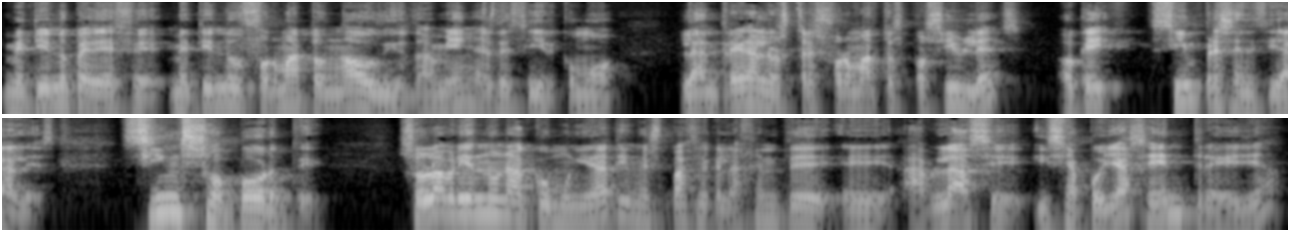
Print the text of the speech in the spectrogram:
metiendo PDF, metiendo un formato en audio también, es decir, como la entrega en los tres formatos posibles, ¿ok? Sin presenciales, sin soporte, solo abriendo una comunidad y un espacio que la gente eh, hablase y se apoyase entre ella,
